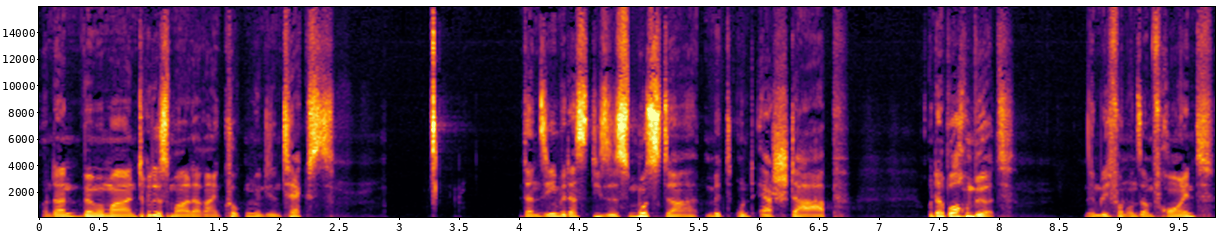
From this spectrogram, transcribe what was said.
Und dann, wenn wir mal ein drittes Mal da reingucken in diesen Text, dann sehen wir, dass dieses Muster mit und er starb unterbrochen wird, nämlich von unserem Freund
